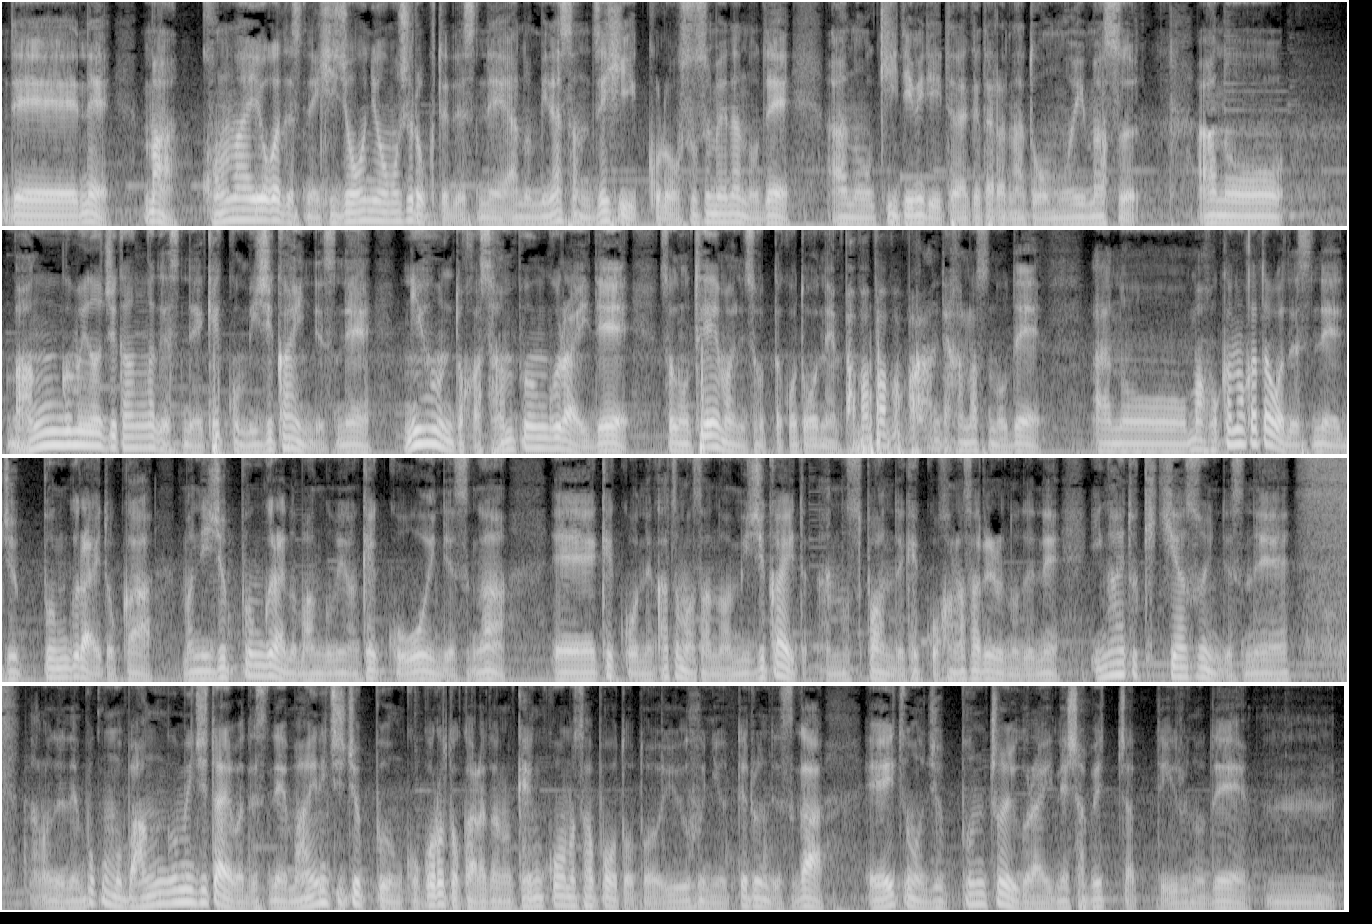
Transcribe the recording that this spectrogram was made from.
でね、まあ、この内容がですね、非常に面白くてですね、あの、皆さんぜひこれおすすめなので、あの、聞いてみていただけたらなと思います。あのー、番組の時間がですね、結構短いんですね。2分とか3分ぐらいで、そのテーマに沿ったことをね、パパパパパーンって話すので、あのー、まあ、他の方はですね、10分ぐらいとか、まあ、20分ぐらいの番組が結構多いんですが、えー、結構ね、勝間さんのは短いあのスパンで結構話されるのでね、意外と聞きやすいんですね。なのでね、僕も番組自体はですね、毎日10分、心と体の健康のサポートというふうに言ってるんですが、えー、いつも10分ちょいぐらいね、喋っちゃっているので、うん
